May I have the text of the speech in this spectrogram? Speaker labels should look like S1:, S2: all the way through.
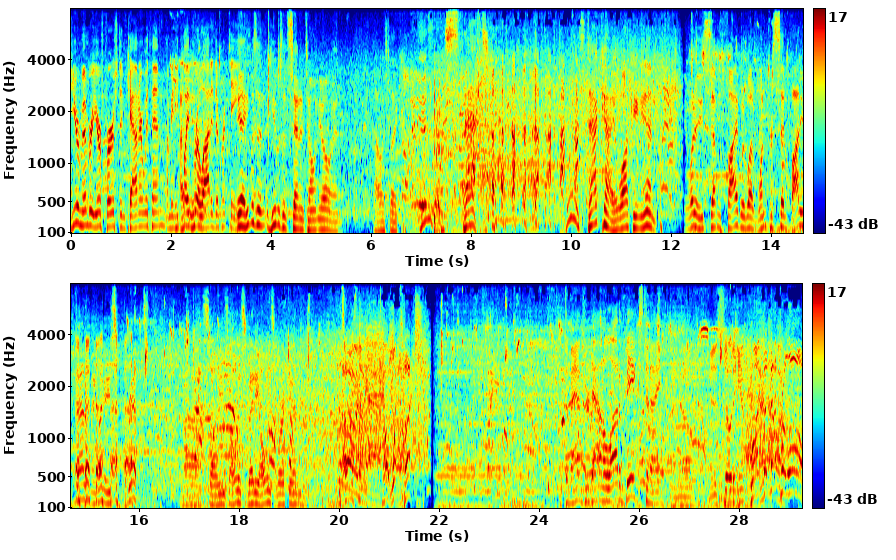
S1: Do you remember your first encounter with him? I mean, he played
S2: I,
S1: for a lot of different teams.
S2: Yeah, he was in he was in San Antonio, and I was like, who is that? who is that guy walking in? I mean, what is he? Seven five with what one percent body fat? I mean, look, he's ripped. Uh, so he's always ready, always working. It's almost like
S3: Oh, what touch!
S1: The Mavs are down a lot of bigs tonight.
S2: I know.
S3: Minnesota in front, but not for long.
